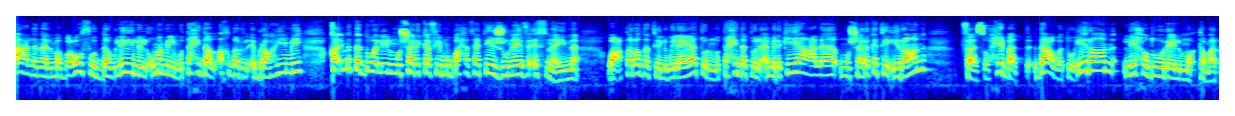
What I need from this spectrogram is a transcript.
أعلن المبعوث الدولي للأمم المتحدة الأخضر الإبراهيمي قائمة الدول المشاركة في مباحثات جنيف اثنين واعترضت الولايات المتحدة الأمريكية على مشاركة إيران فسحبت دعوة إيران لحضور المؤتمر.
